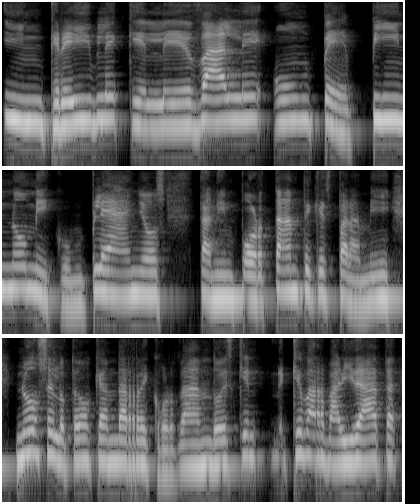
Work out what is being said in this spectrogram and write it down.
increíble que le vale un pepino mi cumpleaños tan importante que es para mí. No se lo tengo que andar recordando. Es que qué barbaridad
